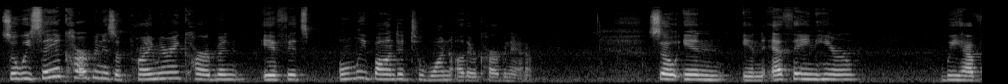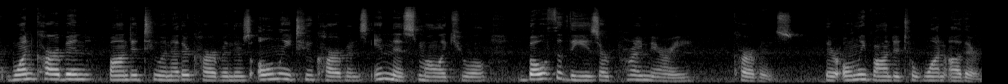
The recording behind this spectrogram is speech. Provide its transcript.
So we say a carbon is a primary carbon if it's only bonded to one other carbon atom. So in, in ethane here, we have one carbon bonded to another carbon. There's only two carbons in this molecule. Both of these are primary carbons. They're only bonded to one other.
